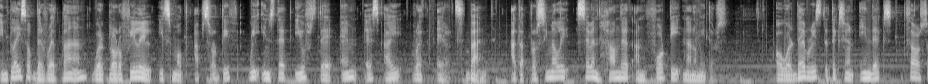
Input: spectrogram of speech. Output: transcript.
In place of the red band, where chlorophyll is most absorptive, we instead use the MSI Red Edge band at approximately 740 nanometers. Our debris detection index thus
